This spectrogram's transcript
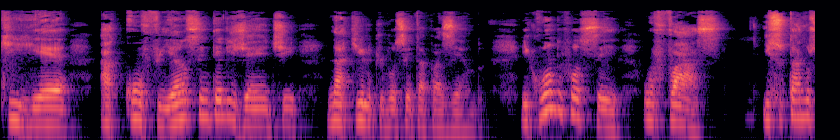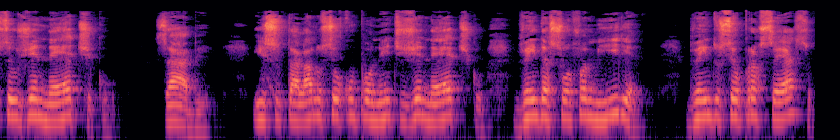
que é a confiança inteligente naquilo que você está fazendo. E quando você o faz, isso está no seu genético, sabe? Isso está lá no seu componente genético, vem da sua família, vem do seu processo.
